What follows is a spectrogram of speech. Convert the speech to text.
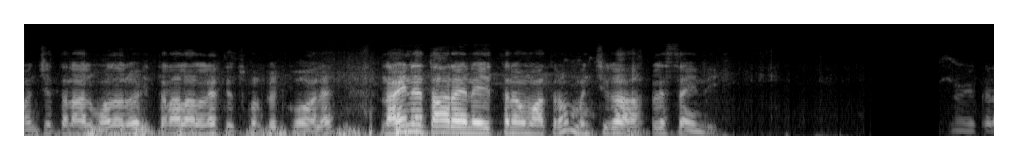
మంచి విత్తనాలు మొదలు విత్తనాలనే తెచ్చుకొని పెట్టుకోవాలి. నాయనతార అనే విత్తనం మాత్రం మంచిగా ప్లస్ అయింది. ఇక్కడ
